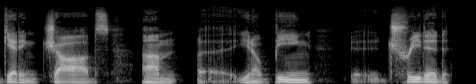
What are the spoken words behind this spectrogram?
getting jobs, um, uh, you know, being uh, treated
